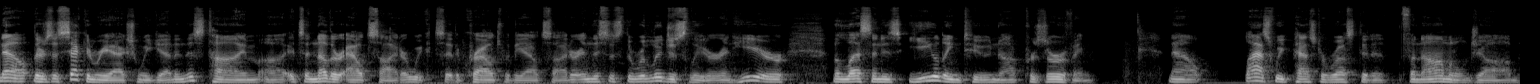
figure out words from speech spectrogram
Now, there's a second reaction we get, and this time uh, it's another outsider. We could say the crowds were the outsider, and this is the religious leader. And here the lesson is yielding to, not preserving. Now, last week, Pastor Russ did a phenomenal job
